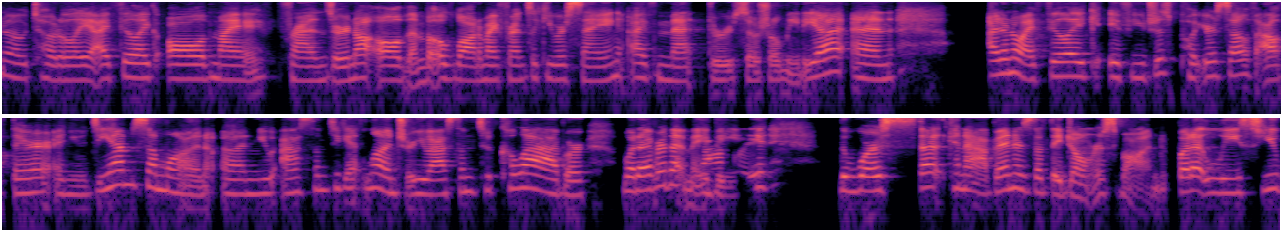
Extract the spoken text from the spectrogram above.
no, totally. I feel like all of my friends, or not all of them, but a lot of my friends, like you were saying, I've met through social media. And I don't know, I feel like if you just put yourself out there and you DM someone and you ask them to get lunch or you ask them to collab or whatever that may exactly. be, the worst that can happen is that they don't respond but at least you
